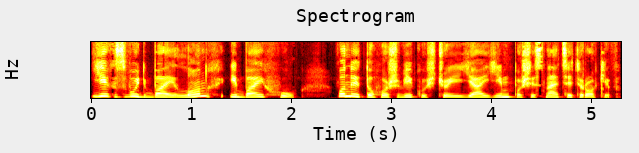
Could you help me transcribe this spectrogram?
їх звуть Бай Лонг і Бай Ху. Вони того ж віку, що і я, їм по 16 років.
